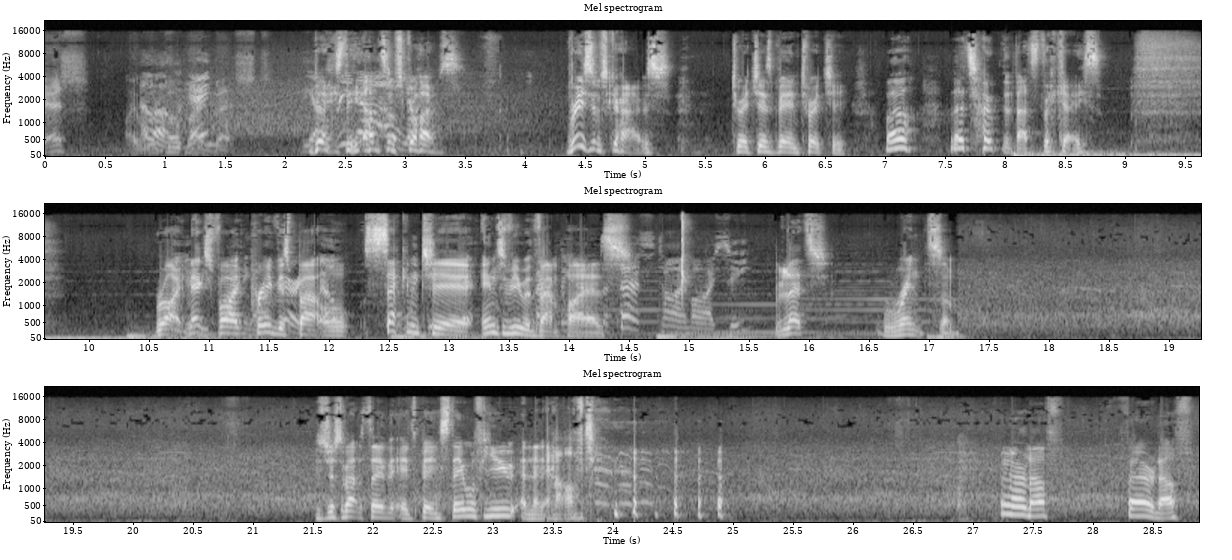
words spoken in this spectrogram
Yes? I will Hello do again. my best. Yes, the arena unsubscribes. Resubscribes. Twitch is being twitchy. Well, let's hope that that's the case. Right, next fight, previous battle, well. second tier, interview with vampires. Time I see. Let's rinse them. He's just about to say that it's being stable for you, and then it halved. Fair enough. Fair enough.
